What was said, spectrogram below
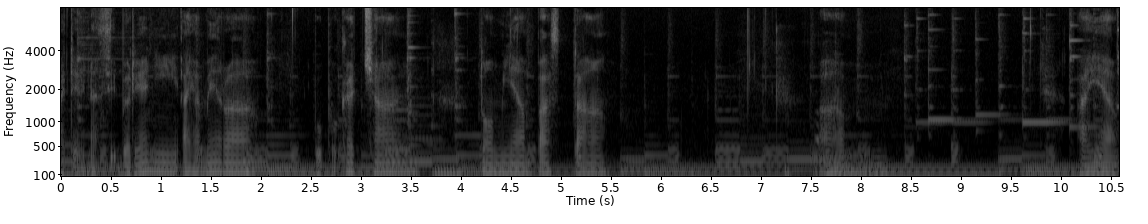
Ada nasi biryani ayam merah bubuk kacang tom yum pasta um, ayam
